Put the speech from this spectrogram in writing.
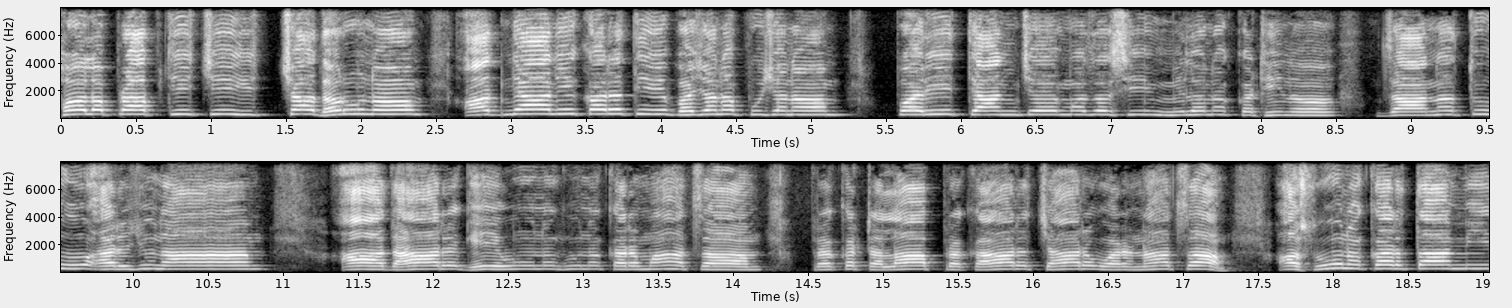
फलप्राप्तीची इच्छा धरून अज्ञानी करती भजन पूजन. परी त्यांचे मजसी मिलन कठीण. जाण तू अर्जुना. आधार घेऊन गुणकर्माचा प्रकटला प्रकार चार वर्णाचा. असून करता मी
